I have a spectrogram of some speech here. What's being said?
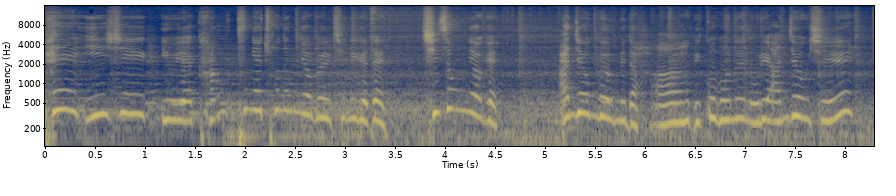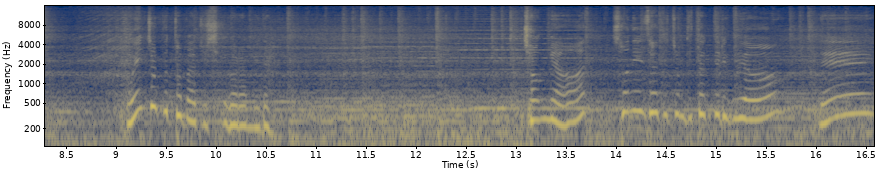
폐이식 이후에 강풍의 초능력을 지니게 된 지속력의 안재홍 배우입니다. 아 믿고 보는 우리 안재홍 씨 왼쪽부터 봐주시기 바랍니다. 정면 손 인사도 좀 부탁드리고요. 네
